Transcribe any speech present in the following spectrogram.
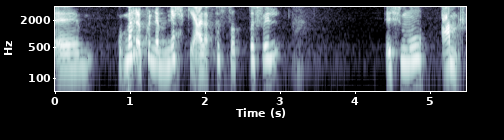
آم، مرة كنا بنحكي على قصة طفل اسمه عمرو.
